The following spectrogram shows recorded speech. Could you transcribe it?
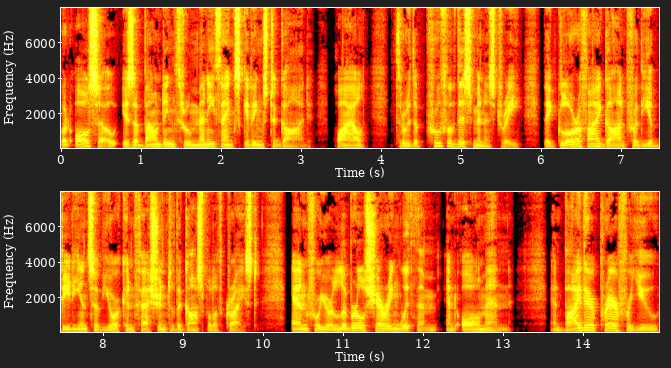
but also is abounding through many thanksgivings to God, while, through the proof of this ministry, they glorify God for the obedience of your confession to the gospel of Christ, and for your liberal sharing with them and all men, and by their prayer for you,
